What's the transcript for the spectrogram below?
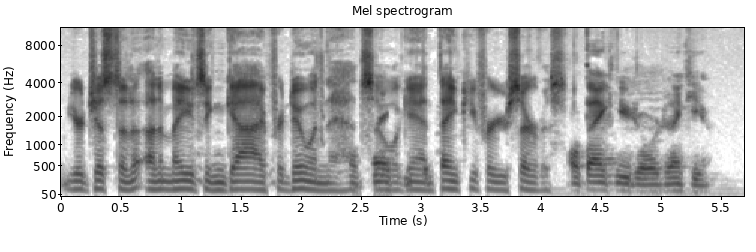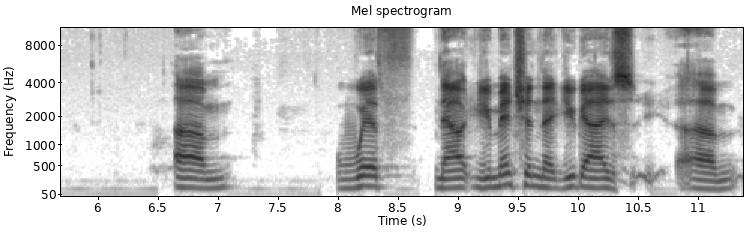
you're just an, an amazing guy for doing that. Well, so again, you. thank you for your service. Well, thank you, George. Thank you. Um, with now, you mentioned that you guys, um,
